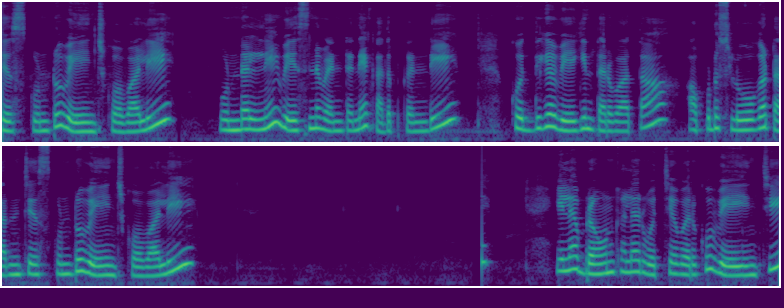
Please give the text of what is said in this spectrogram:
చేసుకుంటూ వేయించుకోవాలి. ఉండల్ని వేసిన వెంటనే కదపకండి. కొద్దిగా వేగిన తర్వాత అప్పుడు స్లోగా టర్న్ చేసుకుంటూ వేయించుకోవాలి. ఇలా బ్రౌన్ కలర్ వచ్చే వరకు వేయించి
